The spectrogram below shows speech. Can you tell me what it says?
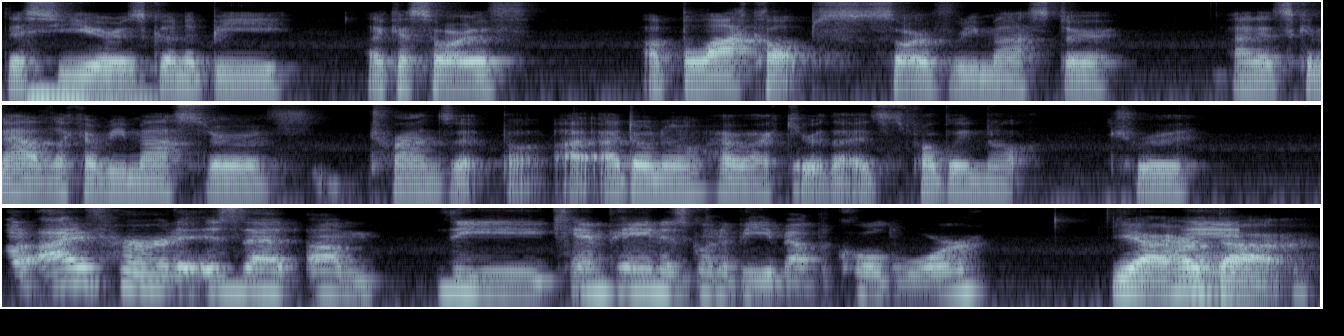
this year is going to be like a sort of a Black Ops sort of remaster, and it's going to have like a remaster of Transit, but I, I don't know how accurate that is. It's probably not true. what I've heard is that um the campaign is going to be about the Cold War, Yeah, I heard that.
